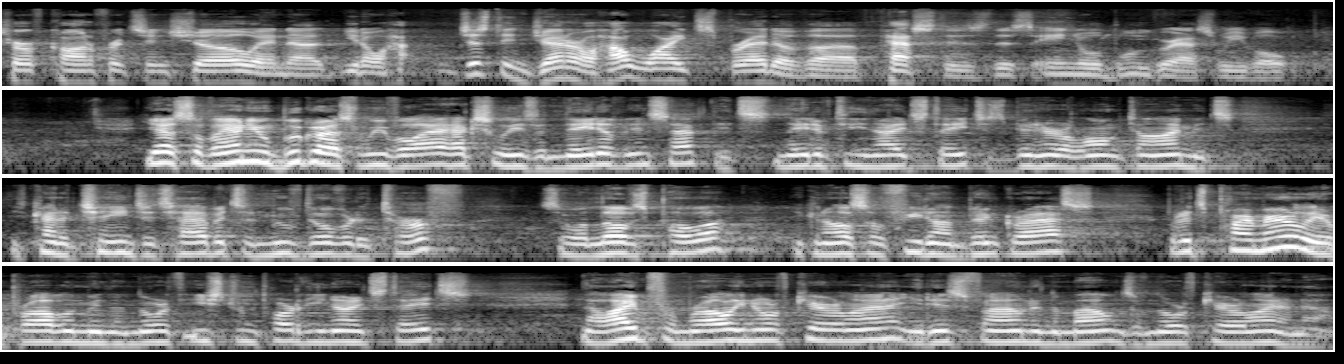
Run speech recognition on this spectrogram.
Turf Conference and Show, and uh, you know, just in general, how widespread of a pest is this annual bluegrass weevil? Yeah, so the annual bluegrass weevil actually is a native insect. It's native to the United States. It's been here a long time. It's it kind of changed its habits and moved over to turf. So it loves POA. It can also feed on bent grass, but it's primarily a problem in the northeastern part of the United States. Now, I'm from Raleigh, North Carolina. It is found in the mountains of North Carolina now.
